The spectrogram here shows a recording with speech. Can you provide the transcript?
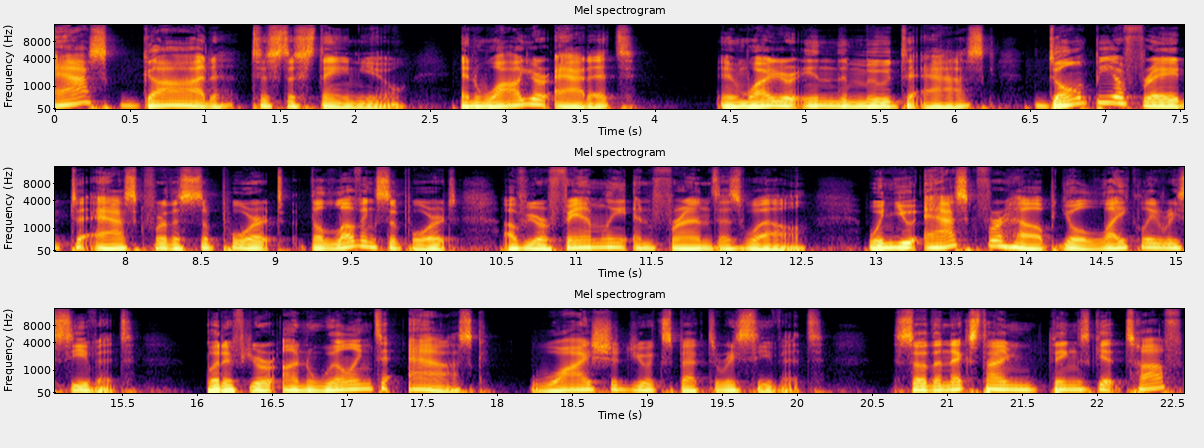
Ask God to sustain you. And while you're at it, and while you're in the mood to ask, don't be afraid to ask for the support, the loving support of your family and friends as well. When you ask for help, you'll likely receive it. But if you're unwilling to ask, why should you expect to receive it? So the next time things get tough,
